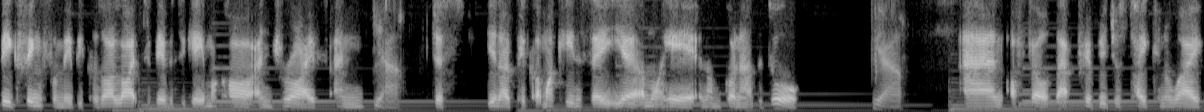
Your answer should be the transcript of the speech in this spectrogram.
big thing for me because I like to be able to get in my car and drive and yeah just you know pick up my key and say yeah I'm not here and I'm gone out the door. yeah and I felt that privilege was taken away.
